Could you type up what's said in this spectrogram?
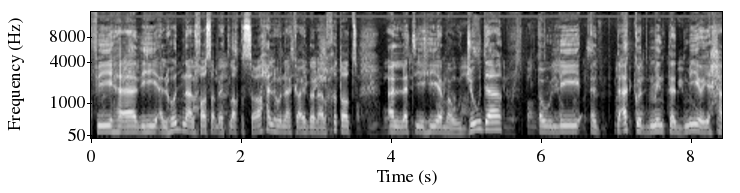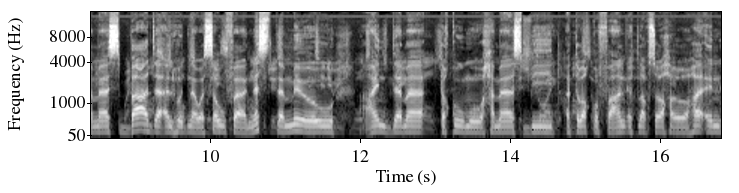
في هذه الهدنة الخاصة بإطلاق السراحل. هناك أيضا الخطط التي هي موجودة أو للتأكد من تدمير حماس بعد الهدنة وسوف نستمر عندما تقوم حماس بالتوقف عن إطلاق سراح الرهائن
